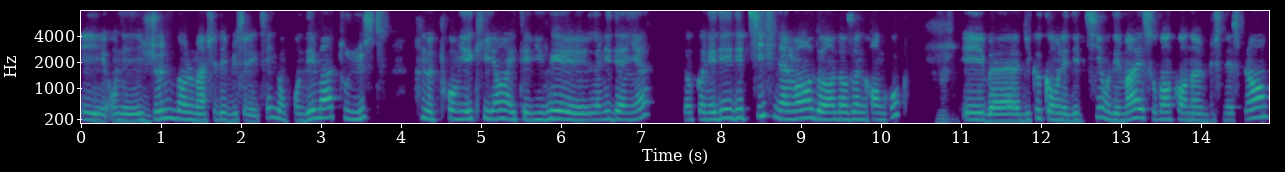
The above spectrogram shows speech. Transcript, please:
Et on est jeune dans le marché des bus électriques, donc on démarre tout juste. Notre premier client a été livré l'année dernière. Donc on est des, des petits finalement dans, dans un grand groupe. Mmh. Et bah, du coup, quand on est des petits, on démarre. Et souvent, quand on a un business plan,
